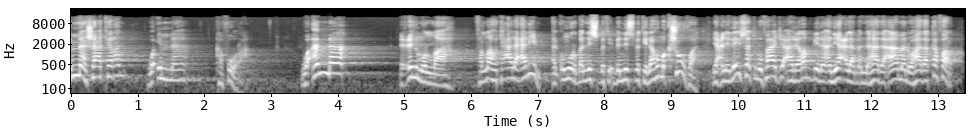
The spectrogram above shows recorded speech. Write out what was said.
إما شاكرا وإما كفورا. وأما علم الله فالله تعالى عليم. الأمور بالنسبة بالنسبة له مكشوفة. يعني ليست مفاجأة لربنا أن يعلم أن هذا آمن وهذا كفر.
